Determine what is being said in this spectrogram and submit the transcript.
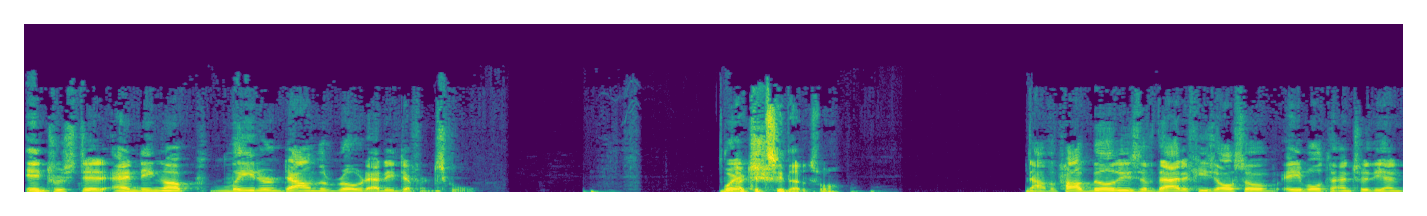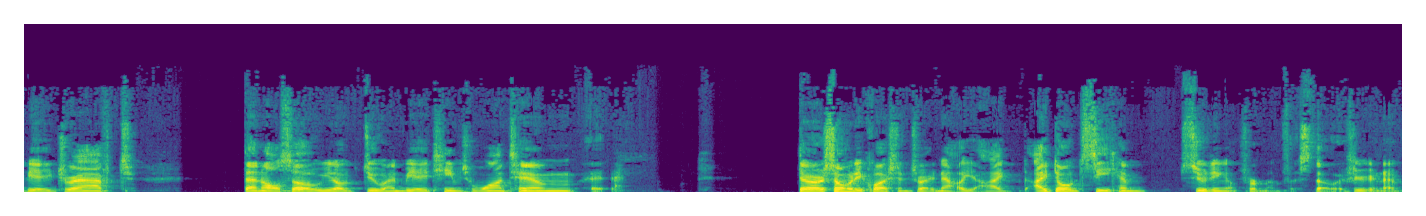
interested, ending up later down the road at a different school. Which, I could see that as well. Now, the probabilities of that, if he's also able to enter the NBA draft, then also, you know, do NBA teams want him? Eh, There are so many questions right now. Yeah, I, I don't see him suiting up for Memphis, though, if you're going to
